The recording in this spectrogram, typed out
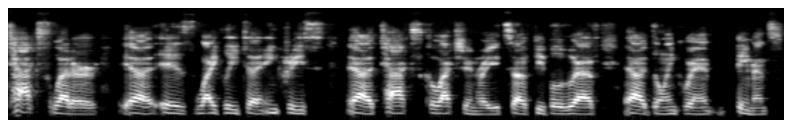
tax letter uh, is likely to increase uh, tax collection rates of people who have uh, delinquent payments.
